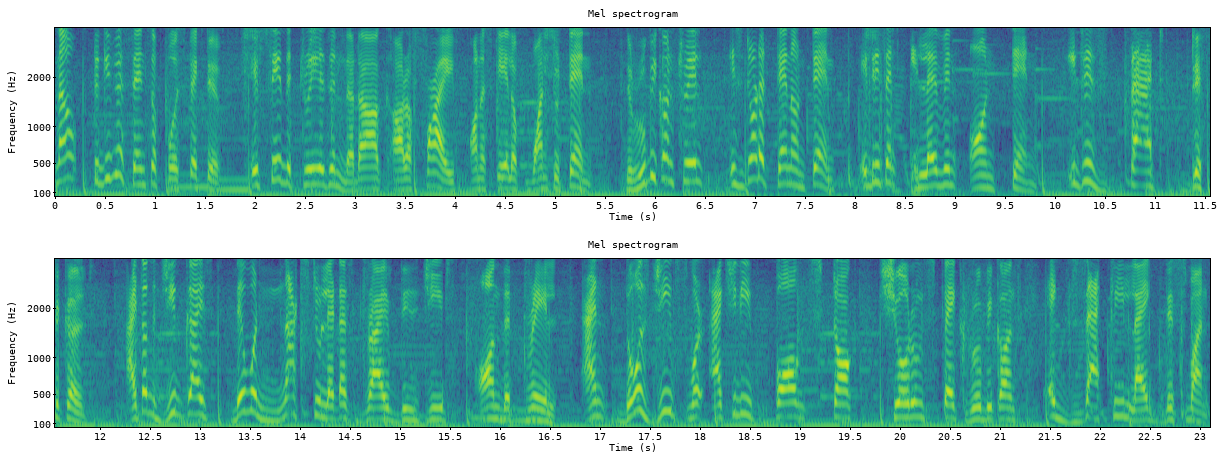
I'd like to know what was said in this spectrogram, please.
Now, to give you a sense of perspective, if say the trails in Ladakh are a 5 on a scale of 1 to 10, the Rubicon Trail is not a 10 on 10, it is an 11 on 10. It is that difficult. I thought the Jeep guys, they were nuts to let us drive these Jeeps on the trail. And those Jeeps were actually bog stock showroom spec Rubicons exactly like this one.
